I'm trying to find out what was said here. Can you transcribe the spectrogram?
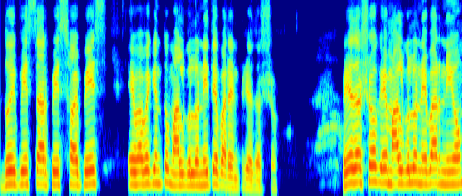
দুই পিস চার পিস ছয় পিস এভাবে কিন্তু মালগুলো নিতে পারেন, প্রিয় দর্শক। প্রিয় দর্শক, এই মালগুলো নেবার নিয়ম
